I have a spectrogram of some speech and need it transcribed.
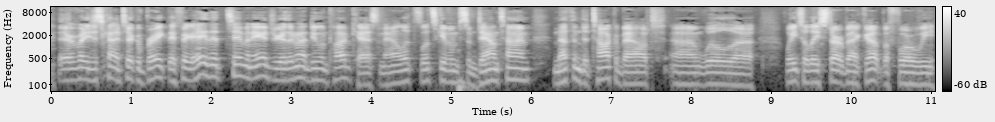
everybody just kind of took a break. They figured, hey, that Tim and Andrew, they're not doing podcasts now. Let's let's give them some downtime. Nothing to talk about. Uh, we'll uh, wait till they start back up before we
